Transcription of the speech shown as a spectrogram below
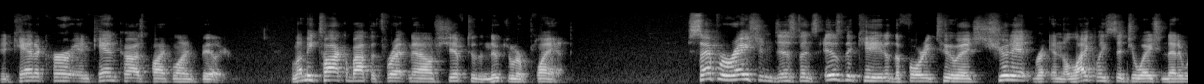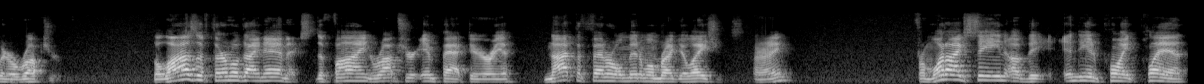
It can occur and can cause pipeline failure. Let me talk about the threat now, shift to the nuclear plant. Separation distance is the key to the 42 inch should it, in the likely situation that it would rupture. The laws of thermodynamics define rupture impact area not the federal minimum regulations, all right? From what I've seen of the Indian Point plant,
